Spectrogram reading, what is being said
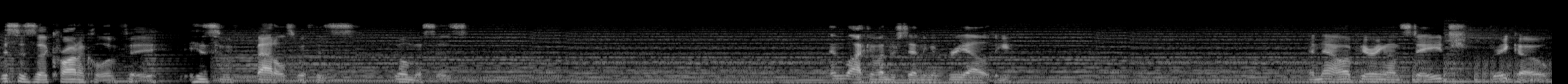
This is a chronicle of uh, his battles with his illnesses. and lack of understanding of reality. And now appearing on stage, Draco.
